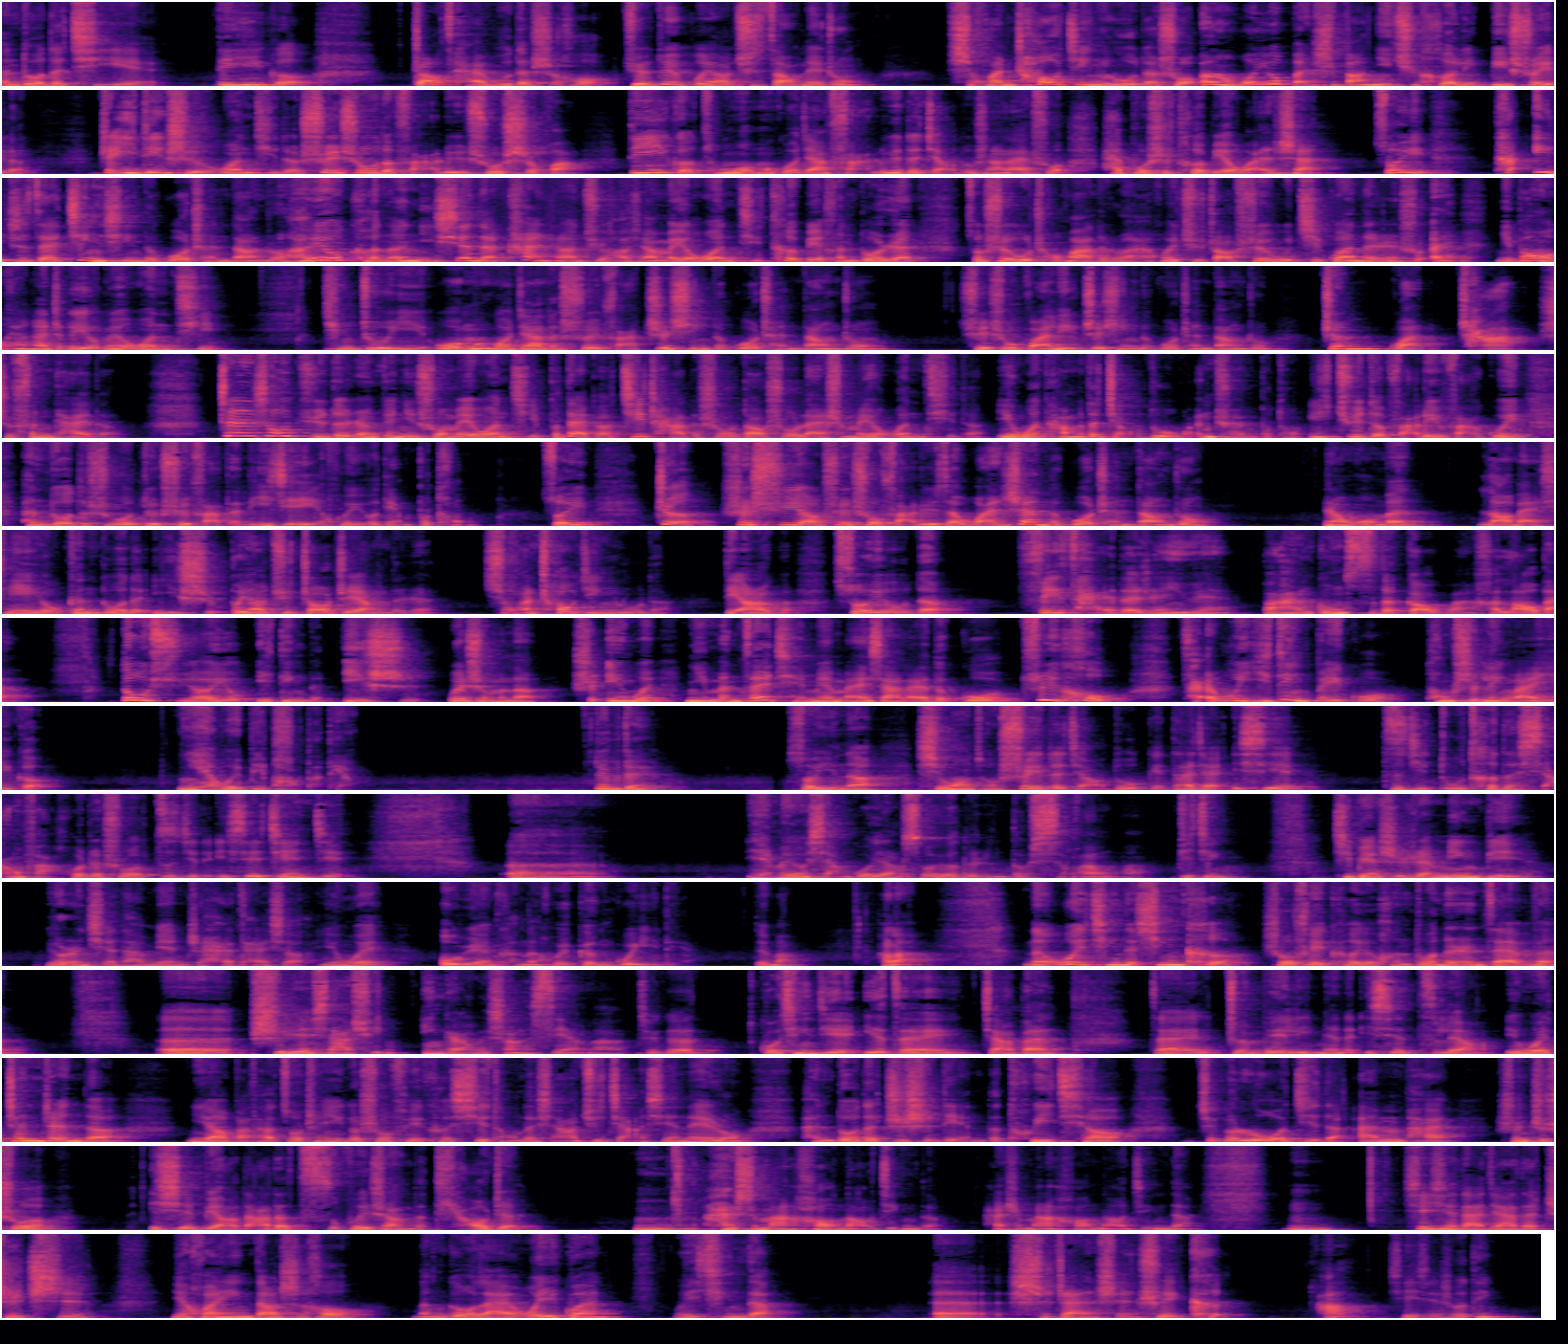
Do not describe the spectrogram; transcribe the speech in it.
很多的企业，第一个招财务的时候，绝对不要去招那种喜欢抄近路的，说嗯，我有本事帮你去合理避税的，这一定是有问题的。税收的法律，说实话，第一个从我们国家法律的角度上来说，还不是特别完善，所以它一直在进行的过程当中，很有可能你现在看上去好像没有问题，特别很多人做税务筹划的时候，还会去找税务机关的人说，哎，你帮我看看这个有没有问题。请注意，我们国家的税法执行的过程当中。税收管理执行的过程当中，征管查是分开的。征收局的人跟你说没问题，不代表稽查的时候到时候来是没有问题的，因为他们的角度完全不同，依据的法律法规很多的时候对税法的理解也会有点不同，所以这是需要税收法律在完善的过程当中，让我们老百姓也有更多的意识，不要去招这样的人，喜欢抄近路的。第二个，所有的。非财的人员，包含公司的高管和老板，都需要有一定的意识。为什么呢？是因为你们在前面埋下来的锅，最后财务一定背锅。同时，另外一个，你也未必跑得掉，对不对？所以呢，希望从税的角度给大家一些自己独特的想法，或者说自己的一些见解。呃，也没有想过让所有的人都喜欢我。毕竟，即便是人民币，有人嫌它面值还太小，因为欧元可能会更贵一点。对吧？好了，那卫青的新课收费课有很多的人在问，呃，十月下旬应该会上线了。这个国庆节也在加班，在准备里面的一些资料。因为真正的你要把它做成一个收费课系统的，想要去讲一些内容，很多的知识点的推敲，这个逻辑的安排，甚至说一些表达的词汇上的调整，嗯，还是蛮耗脑筋的，还是蛮耗脑筋的。嗯，谢谢大家的支持，也欢迎到时候。能够来围观卫青的，呃，实战审税课，好，谢谢收听。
